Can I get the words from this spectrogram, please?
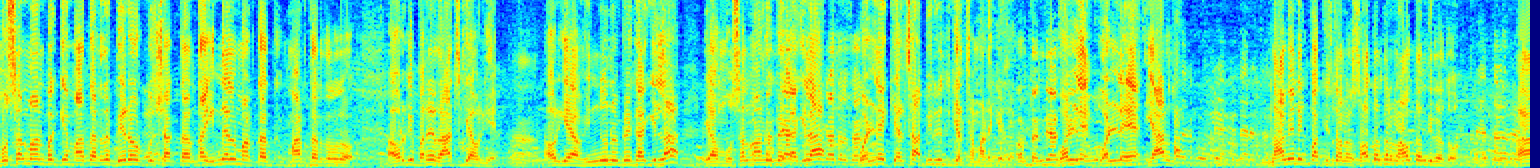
ಮುಸಲ್ಮಾನ್ ಬಗ್ಗೆ ಮಾತಾಡಿದ್ರೆ ಬೇರೆಯವ್ರು ಖುಷಿ ಆಗ್ತಾರೆ ಅಂತ ಇನ್ನೆಲ್ಲಿ ಮಾಡ್ತಾ ಮಾಡ್ತಾ ಇರೋದು ಅವ್ರಿಗೆ ಬರೀ ರಾಜಕೀಯ ಅವ್ರಿಗೆ. ಅವ್ರಿಗೆ ಯಾವ ಹಿಂದೂನು ಬೇಕಾಗಿಲ್ಲ ಯಾವ ಮುಸಲ್ಮಾನು ಬೇಕಾಗಿಲ್ಲ. ಒಳ್ಳೆ ಕೆಲಸ ಅಭಿವೃದ್ಧಿ ಕೆಲಸ ಮಾಡಕ್ಕೆ ಹೇಳಿ. ಅವ್ರ ತಂದೆ ಒಳ್ಳೆ ಒಳ್ಳೆ ಯಾರು ನಾವೇನಕ್ಕೆ ಪಾಕಿಸ್ತಾನ ಸ್ವಾತಂತ್ರ್ಯ ನಾವು ತಂದಿರೋದು. ಹಾ.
